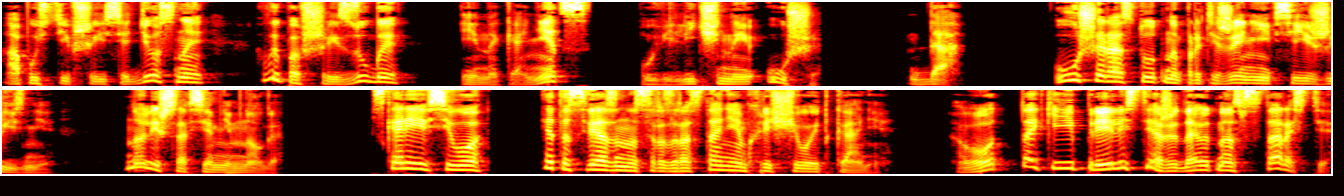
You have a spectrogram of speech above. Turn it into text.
опустившиеся десны, выпавшие зубы и, наконец, увеличенные уши. Да, уши растут на протяжении всей жизни, но лишь совсем немного. Скорее всего, это связано с разрастанием хрящевой ткани. Вот такие прелести ожидают нас в старости.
